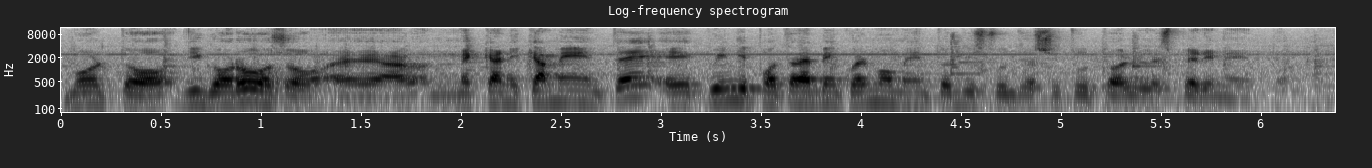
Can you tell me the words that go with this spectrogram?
molto vigoroso eh, meccanicamente e quindi potrebbe in quel momento distruggersi tutto l'esperimento.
